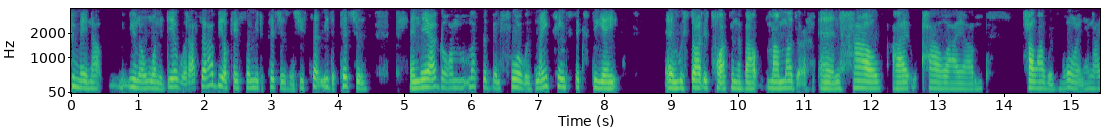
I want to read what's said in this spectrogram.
you may not you know want to deal with. I said, "I'll be okay. Send me the pictures." And she sent me the pictures, and there I go. I must have been four. It was 1968 and we started talking about my mother and how I how I um how I was born and I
